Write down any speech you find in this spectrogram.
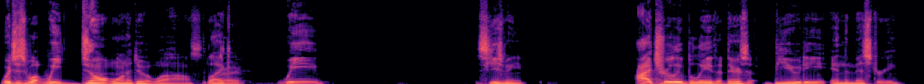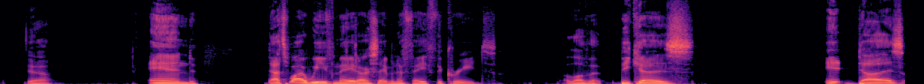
which is what we don't want to do at wellhouse like right. we excuse me i truly believe that there's beauty in the mystery Yeah. and that's why we've made our statement of faith the creeds I love it. because it does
